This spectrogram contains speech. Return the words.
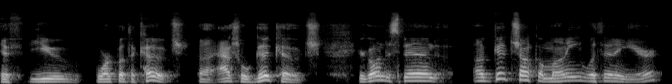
if you work with a coach uh, actual good coach you're going to spend a good chunk of money within a year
